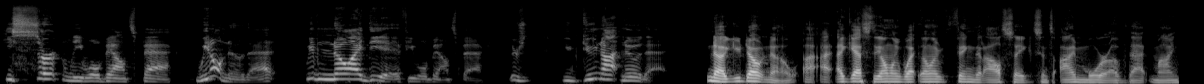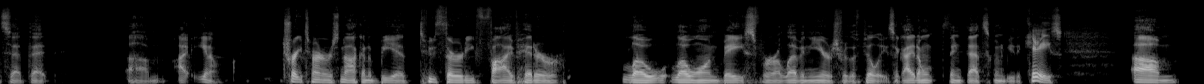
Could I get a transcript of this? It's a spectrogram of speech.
he certainly will bounce back. We don't know that. We have no idea if he will bounce back. There's, you do not know that. No, you don't know. I, I guess the only way, the only thing that I'll say, since I'm more of that mindset that, um, I, you know, Trea Turner is not going to be a 235 hitter low low on base for 11 years for the Phillies. Like I don't think that's going to be the case. Um,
